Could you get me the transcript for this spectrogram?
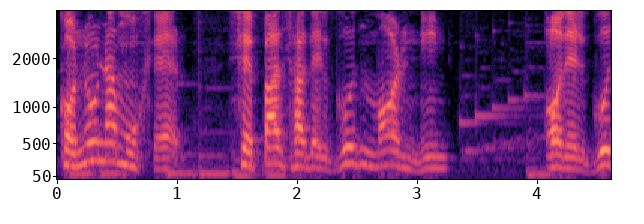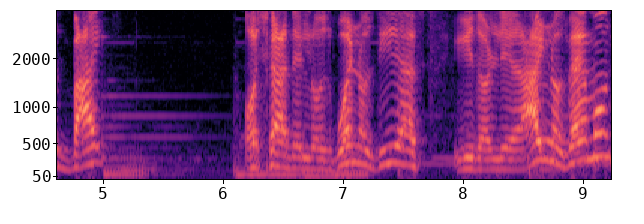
con una mujer se pasa del good morning o del goodbye, o sea, de los buenos días y de ay nos vemos,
